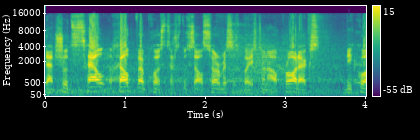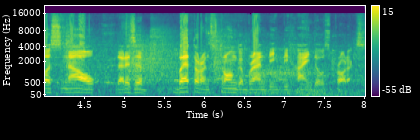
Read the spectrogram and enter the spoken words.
that should sell, help web hosters to sell services based on our products because now there is a better and stronger brand be behind those products.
